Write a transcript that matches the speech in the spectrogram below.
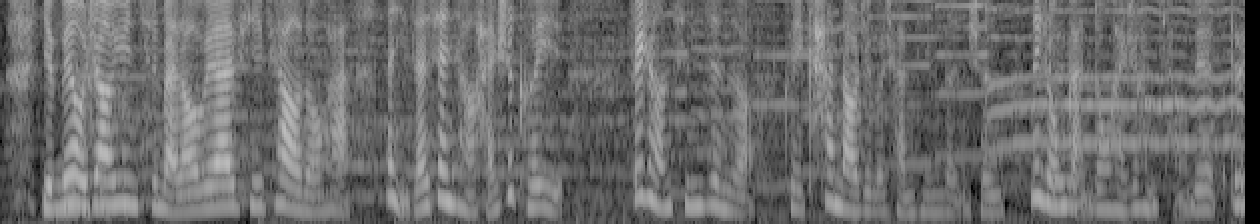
也没有这样运气买到 VIP 票的话，那你在现场还是可以。非常亲近的，可以看到这个产品本身那种感动还是很强烈的。对，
